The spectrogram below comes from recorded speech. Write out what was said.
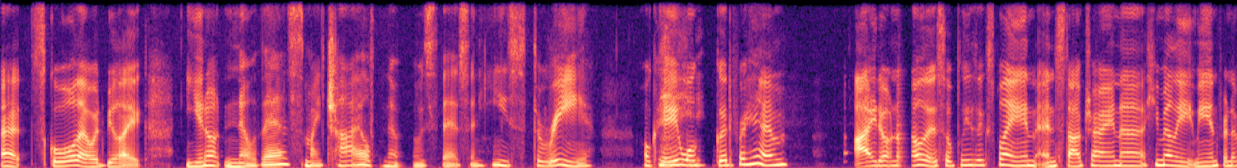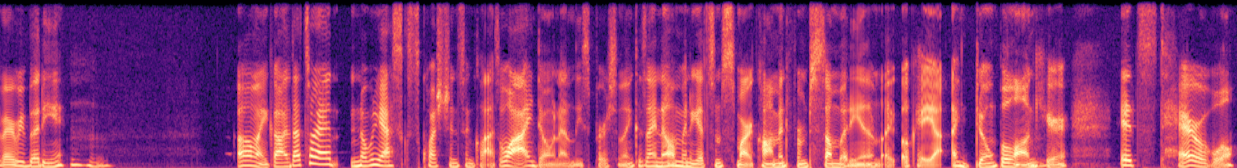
at school that would be like, "You don't know this. My child knows this, and he's three. Okay, well, good for him. I don't know this, so please explain and stop trying to humiliate me in front of everybody. Mm-hmm. Oh my god, that's why I, nobody asks questions in class. Well, I don't, at least personally, because I know I'm gonna get some smart comment from somebody, and I'm like, okay, yeah, I don't belong mm-hmm. here. It's terrible.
